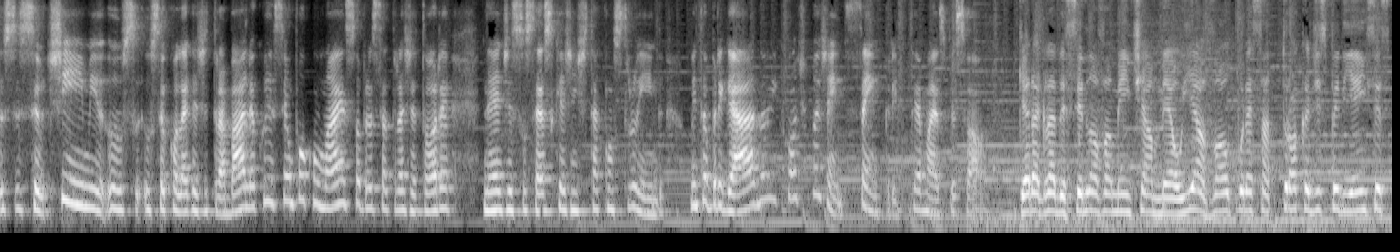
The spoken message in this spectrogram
o seu time, o, o seu colega de trabalho a conhecer um pouco mais sobre essa trajetória né, de sucesso que a gente está construindo. Muito obrigada e conte com a gente sempre. Até mais, pessoal. Quero agradecer novamente a Mel e a Val por essa troca de experiências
